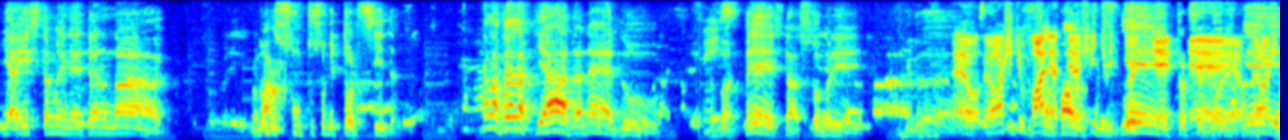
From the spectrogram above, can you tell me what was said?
E aí estamos entrando na, no assunto sobre torcida. Aquela velha piada, né? Do, do Vampeta sobre. É, eu, eu acho que vale até a gente. gay, é, torcedor é, é eu, eu acho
